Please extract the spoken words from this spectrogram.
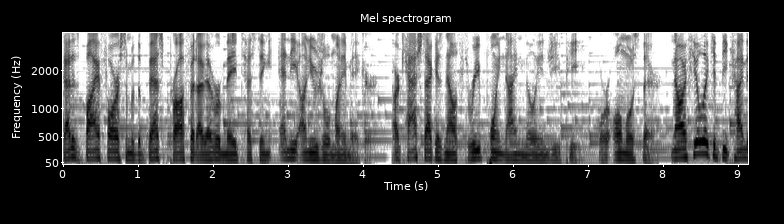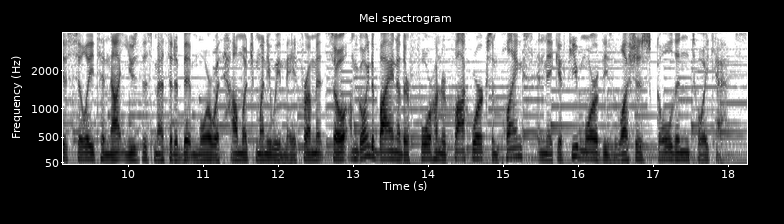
That is by far some of the best profit I've ever made testing any unusual moneymaker. Our cash stack is now 3.9 million GP. We're almost there. Now I feel like it'd be kind of silly to not use this method a bit more with how much money we made from it, so I'm going to buy another 400 clockworks and planks and make a few more of these luscious golden toy cats.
